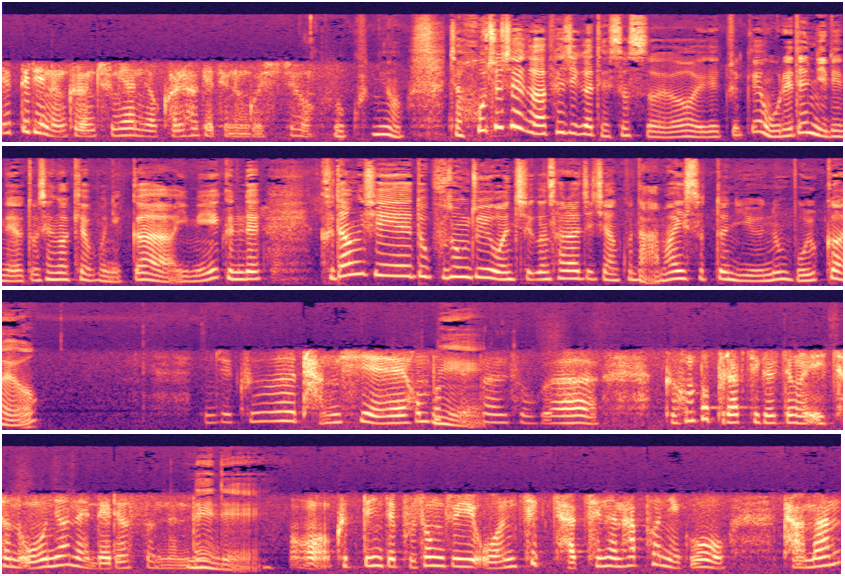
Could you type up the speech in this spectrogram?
깨뜨리는 그런 중요한 역할을 하게 되는 것이죠. 그렇군요. 자, 호주제가 폐지가 됐었어요. 이게 꽤 오래된 일이네요. 또 생각해 보니까 이미. 근데 그 당시에도 부성주의 원칙은 사라지지 않고 남아 있었던 이유는 뭘까요? 이제 그 당시에 헌법재판소가 그 헌법 불합치 결정을 2005년에 내렸었는데 네네. 어 그때 이제 부성주의 원칙 자체는 합헌이고 다만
